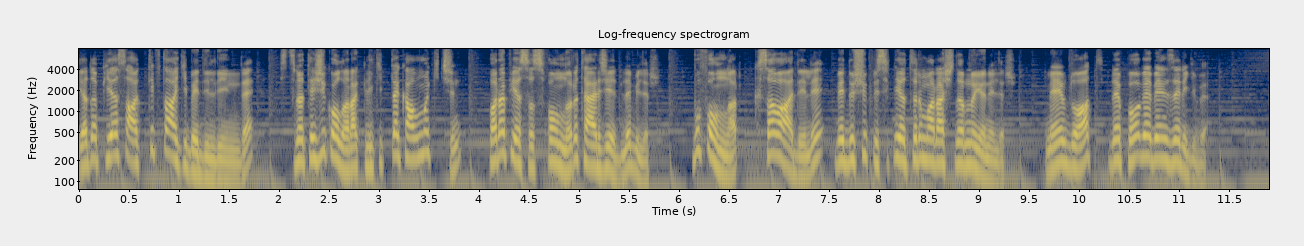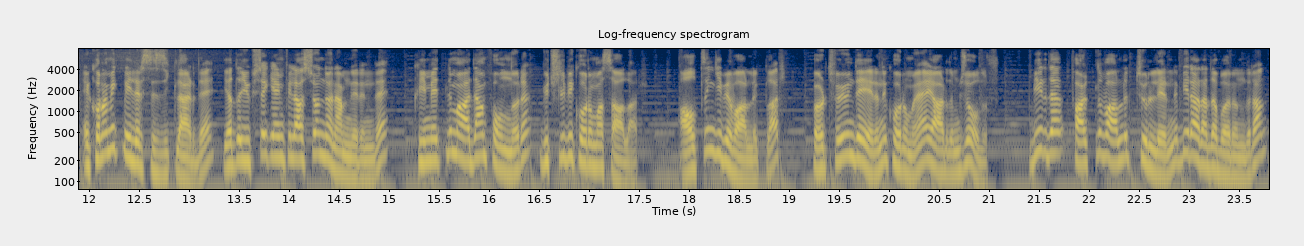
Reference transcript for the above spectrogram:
ya da piyasa aktif takip edildiğinde stratejik olarak likitte kalmak için para piyasası fonları tercih edilebilir. Bu fonlar kısa vadeli ve düşük riskli yatırım araçlarına yönelir. Mevduat, repo ve benzeri gibi. Ekonomik belirsizliklerde ya da yüksek enflasyon dönemlerinde kıymetli maden fonları güçlü bir koruma sağlar. Altın gibi varlıklar portföyün değerini korumaya yardımcı olur. Bir de farklı varlık türlerini bir arada barındıran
